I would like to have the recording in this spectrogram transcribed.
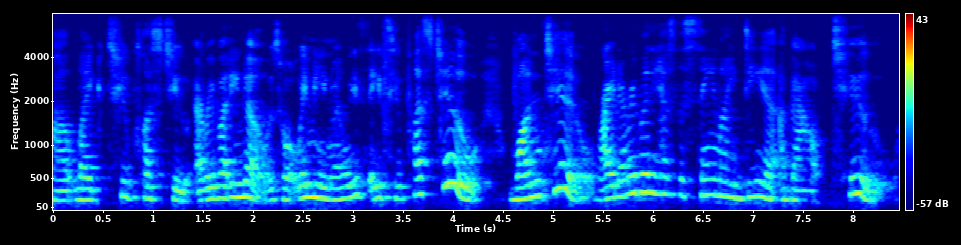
Uh, like two plus two. Everybody knows what we mean when we say two plus two, one, two, right? Everybody has the same idea about two.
